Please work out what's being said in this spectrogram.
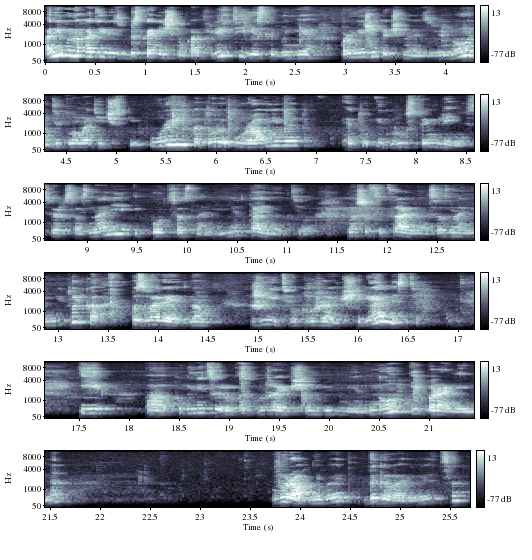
Они бы находились в бесконечном конфликте, если бы не промежуточное звено, дипломатический уровень, который уравнивает эту игру стремлений, сверхсознание и подсознание, ментальное тело. Наше социальное сознание не только позволяет нам жить в окружающей реальности и а, коммуницировать с окружающими людьми, но и параллельно выравнивает, договаривается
